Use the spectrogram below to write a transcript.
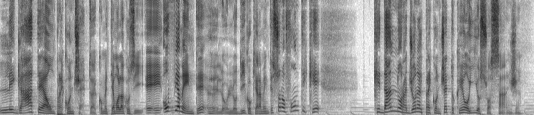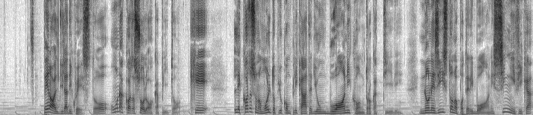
legate a un preconcetto, ecco, mettiamola così. E, e ovviamente, eh, lo, lo, dico chiaramente, sono fonti che, che danno ragione al preconcetto che ho io su Assange. Però al di là di questo, una cosa solo ho capito, che le cose sono molto più complicate di un buoni contro cattivi. Non esistono poteri buoni, significa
